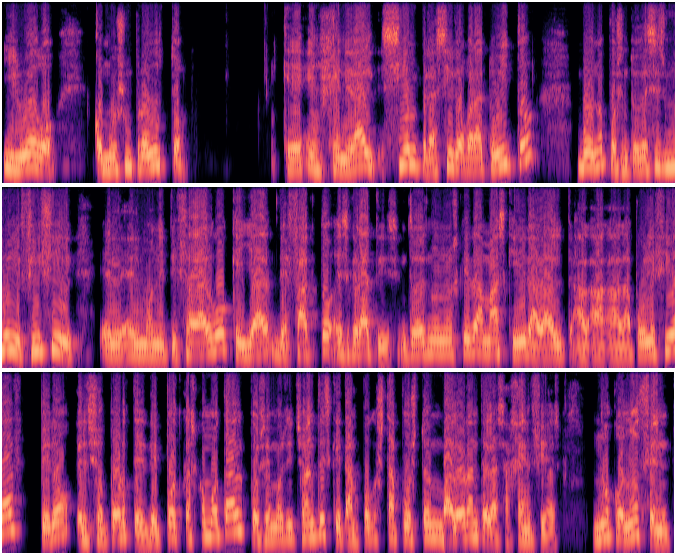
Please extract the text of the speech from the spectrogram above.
Y luego, como es un producto que en general siempre ha sido gratuito, bueno, pues entonces es muy difícil el, monetizar algo que ya de facto es gratis. Entonces no nos queda más que ir a la, a la, publicidad, pero el soporte de podcast como tal, pues hemos dicho antes que tampoco está puesto en valor ante las agencias. No conocen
